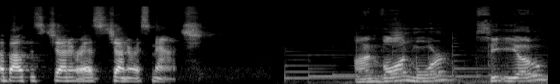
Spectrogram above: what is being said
about this generous, generous match. I'm Vaughn Moore, CEO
